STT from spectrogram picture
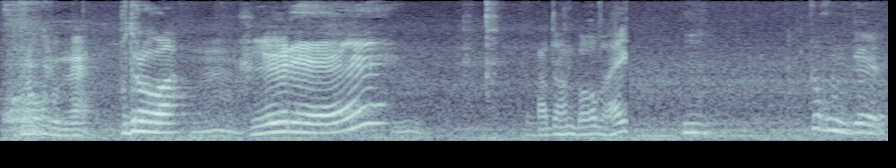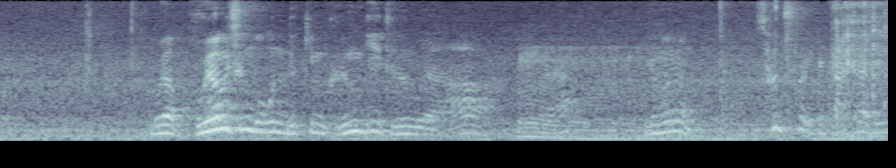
그러고 좋네. 부드러워? 음. 그래? 나도 한번 먹어봐. 이 조금 이게 뭐야 보양식 먹은 느낌 그런 게 드는 거야. 음. 이러면은 상추를 이렇게 딱 해가지고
